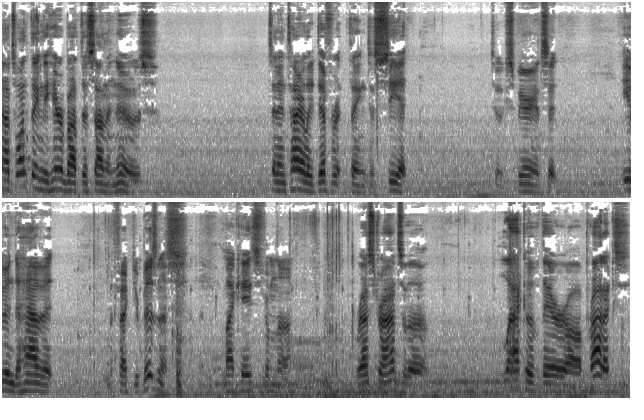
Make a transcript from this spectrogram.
Now, it's one thing to hear about this on the news, it's an entirely different thing to see it, to experience it, even to have it affect your business. In my case, from the restaurants or the lack of their uh, products,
